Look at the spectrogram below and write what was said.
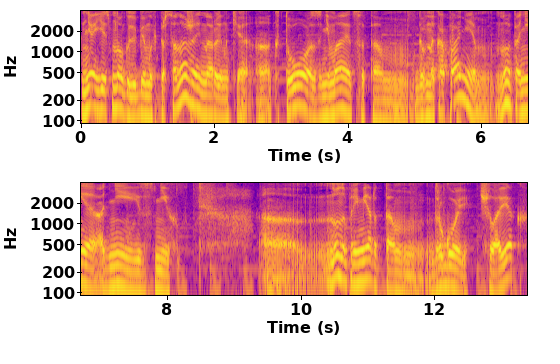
У меня есть много любимых персонажей на рынке, а, кто занимается там говнокопанием, ну, вот они одни из них – ну, например, там другой человек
